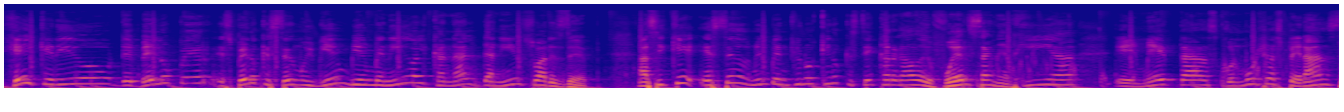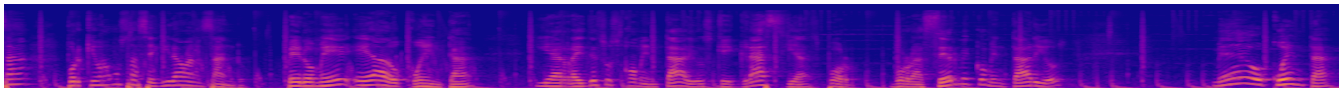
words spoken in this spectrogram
Hey querido developer, espero que estés muy bien. Bienvenido al canal Daniel Suárez Dev. Así que este 2021 quiero que esté cargado de fuerza, energía, eh, metas, con mucha esperanza, porque vamos a seguir avanzando. Pero me he dado cuenta y a raíz de sus comentarios, que gracias por, por hacerme comentarios, me he dado cuenta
